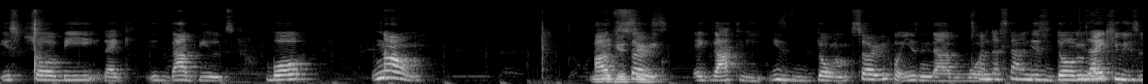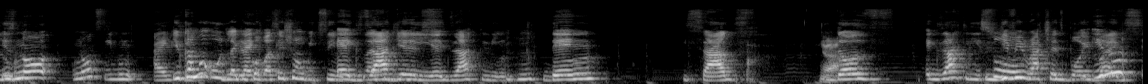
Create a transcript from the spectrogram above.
is chubby, like is that built. But now, You no I'm get sorry. sense. Exactly, he's dumb. Sorry for using that word. Understand? He's dumb. His like IQ is low. It's not not even IQ. You cannot hold like, Like- a conversation with him. Like, exactly yes. exactly Mhm. then he sags Yeah. does exactly He's so giving ratchet boy you know vibes.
